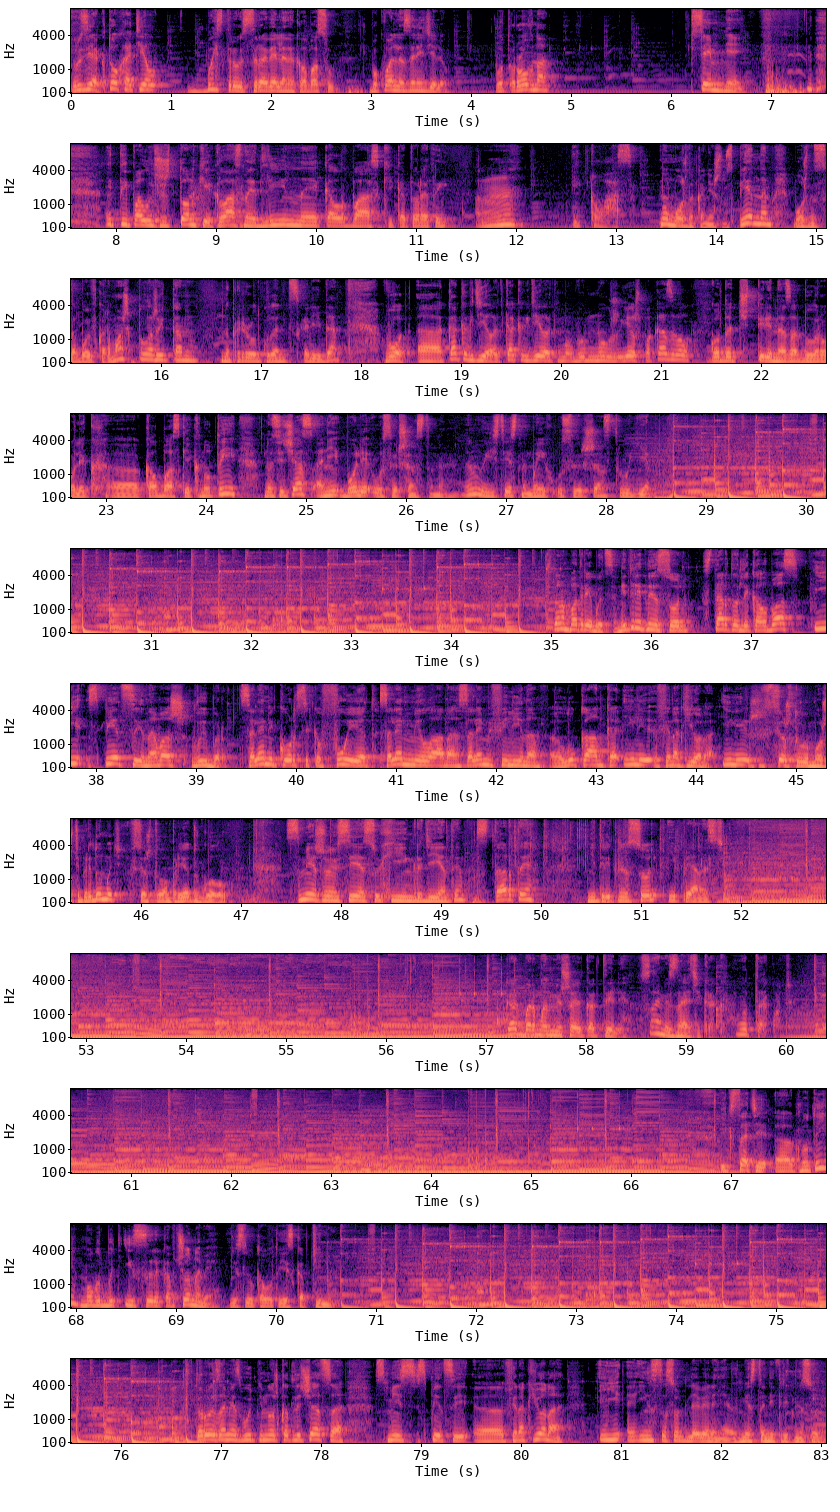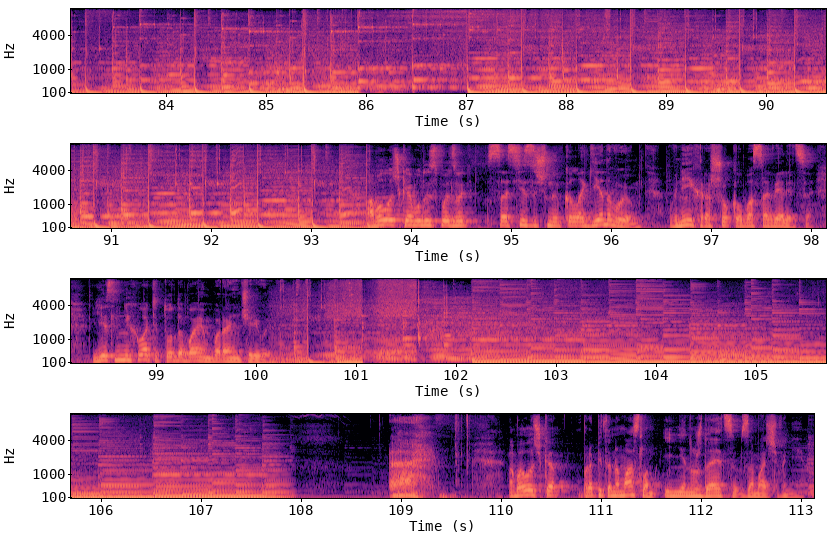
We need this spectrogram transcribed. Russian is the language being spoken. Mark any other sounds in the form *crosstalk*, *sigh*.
Друзья, кто хотел быструю сыровяленую колбасу? Буквально за неделю. Вот ровно 7 дней. *laughs* И ты получишь тонкие, классные, длинные колбаски, которые ты... И класс. Ну, можно, конечно, с пенным, можно с собой в кармашек положить там, на природу куда-нибудь сходить, да. Вот, а, как их делать? Как их делать, мы, мы уже, я уже показывал. Года 4 назад был ролик э, «Колбаски кнуты», но сейчас они более усовершенствованы. Ну, естественно, мы их усовершенствуем. Что нам потребуется? Нитритная соль, старта для колбас и специи на ваш выбор. Солями корсика, фуэт, солями милана, солями филина, э, луканка или фенокьона. Или все, что вы можете придумать, все, что вам придет в голову. Смешиваем все сухие ингредиенты, старты, нитритную соль и пряности. Как бармен мешает коктейли? Сами знаете как. Вот так вот. И, кстати, э, кнуты могут быть и сырокопчеными, если у кого-то есть коптильня. Второй замес будет немножко отличаться. Смесь специй э, фенокьона и э, инстасоль для вяления вместо нитритной соли. Оболочку я буду использовать сосисочную коллагеновую. В ней хорошо колбаса вялится. Если не хватит, то добавим бараньи черевы. Ах. Оболочка пропитана маслом и не нуждается в замачивании.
